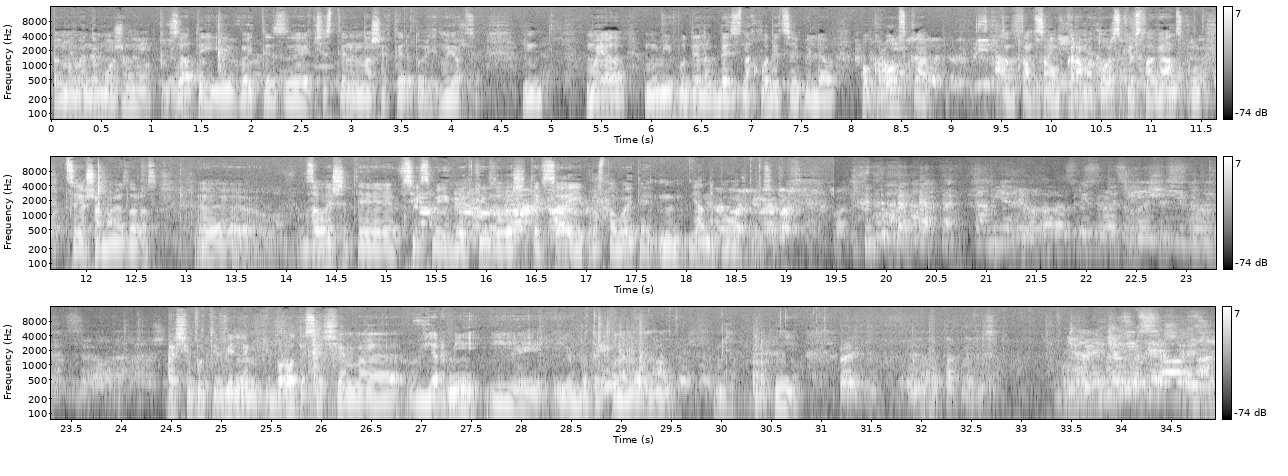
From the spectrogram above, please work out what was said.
Ну, ми не можемо взяти і вийти з частини наших територій. Ну як це? Моя, мій будинок десь знаходиться біля Покровська, там, там саме в Краматорську, в Славянську. Це я що маю зараз? Е, залишити всіх своїх батьків, залишити все і просто вийти. Я не погоджуюся. Там є Краще бути вільним і боротися, чим е, в ярмі і, і бути поневоленим. Ні. Ні. Подивіться, ще,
